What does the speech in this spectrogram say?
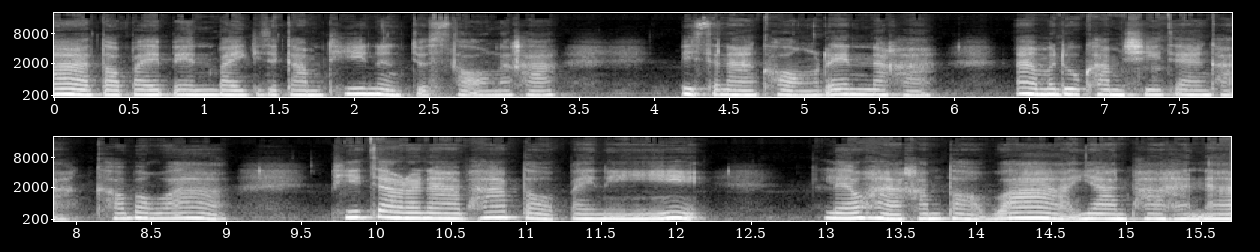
ค่ะ ต่อไปเป็นใบกิจกรรมที่ 1.2 นะคะ ปริศนาของเล่นนะคะ อ่ามาดูคำชี้แจงค่ะ เขาบอกว่า พิจารณาภาพต่อไปนี้ แล้วหาคำตอบว่ายานพาหนะ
